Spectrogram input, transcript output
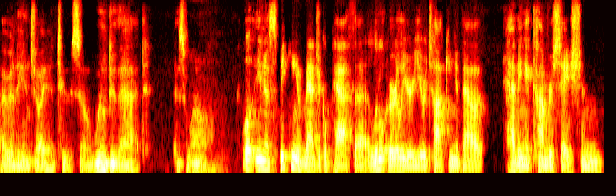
i really enjoy it too so we'll do that as well well, you know, speaking of Magical Path, uh, a little earlier you were talking about having a conversation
